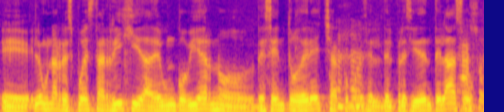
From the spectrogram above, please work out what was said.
eh, una respuesta rígida de un gobierno de centro derecha, como es el del presidente Lazo,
